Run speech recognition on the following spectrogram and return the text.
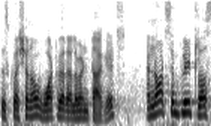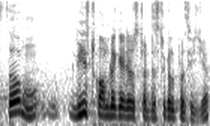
this question of what were relevant targets and not simply trust the least complicated statistical procedure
